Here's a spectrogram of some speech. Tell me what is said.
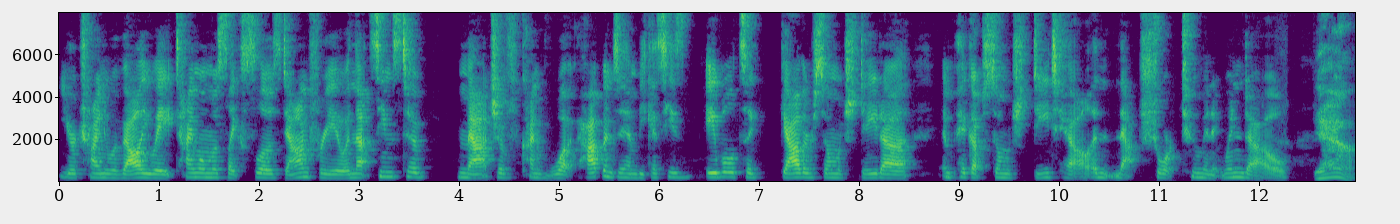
you're trying to evaluate, time almost like slows down for you. And that seems to match of kind of what happened to him because he's able to gather so much data and pick up so much detail in that short two minute window. Yeah.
